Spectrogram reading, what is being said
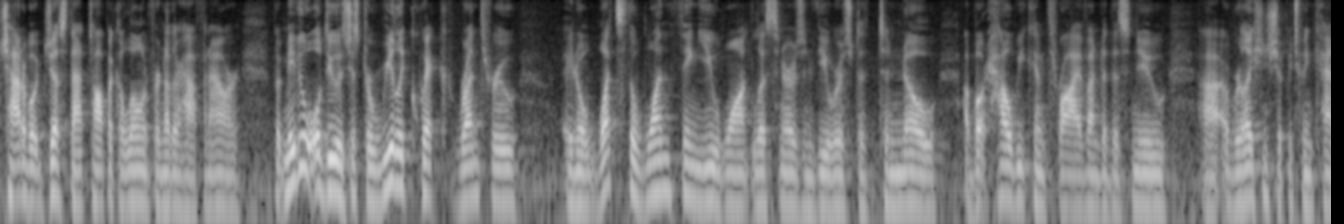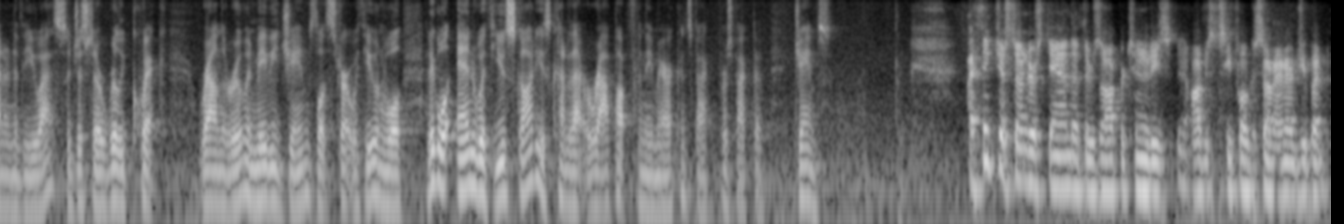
chat about just that topic alone for another half an hour. But maybe what we'll do is just a really quick run through you know, what's the one thing you want listeners and viewers to, to know about how we can thrive under this new uh, relationship between Canada and the U.S.? So just a really quick round the room, and maybe James, let's start with you, and we'll I think we'll end with you, Scotty, as kind of that wrap up from the American perspective. James. I think just understand that there's opportunities, obviously focus on energy, but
